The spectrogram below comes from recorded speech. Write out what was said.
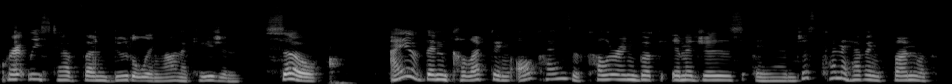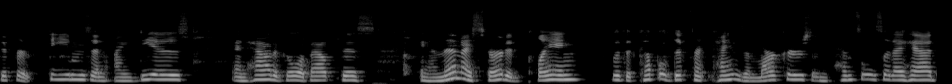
or at least have fun doodling on occasion. So, I have been collecting all kinds of coloring book images and just kind of having fun with different themes and ideas and how to go about this. And then I started playing with a couple different kinds of markers and pencils that I had.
